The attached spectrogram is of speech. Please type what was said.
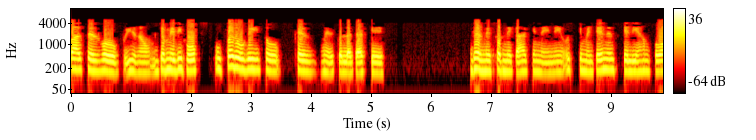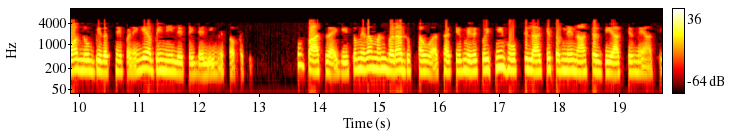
बार फिर वो यू नो जब मेरी होप ऊपर हो गई तो फिर मेरे को लगा कि घर में सबने कहा कि नहीं नहीं, उसकी मेंटेनेंस के लिए हमको और लोग भी रखने पड़ेंगे, अभी नहीं लेते दिल्ली में प्रॉपर्टी बात रह गई। तो मेरा मन बड़ा दुखा हुआ था कि मेरे को इतनी होप दिला के सबने ना कर दिया आखिर में आती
